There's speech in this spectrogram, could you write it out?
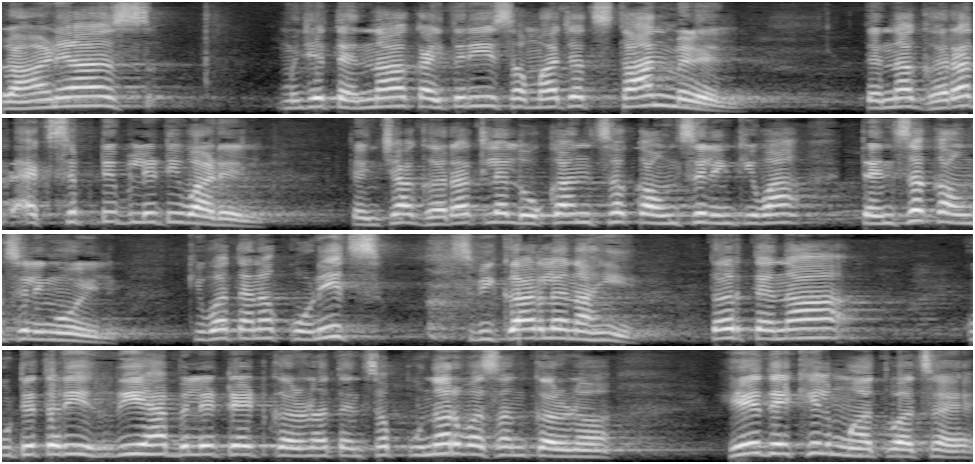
राहण्यास म्हणजे त्यांना काहीतरी समाजात स्थान मिळेल त्यांना घरात ॲक्सेप्टेबिलिटी वाढेल त्यांच्या घरातल्या लोकांचं काउन्सिलिंग किंवा त्यांचं काउन्सिलिंग होईल किंवा त्यांना कोणीच स्वीकारलं नाही तर त्यांना कुठेतरी रिहॅबिलिटेट करणं त्यांचं पुनर्वसन करणं हे देखील महत्त्वाचं आहे.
